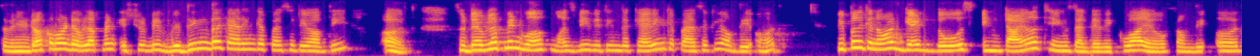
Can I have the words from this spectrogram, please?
so when you talk about development it should be within the carrying capacity of the earth so development work must be within the carrying capacity of the earth People cannot get those entire things that they require from the earth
